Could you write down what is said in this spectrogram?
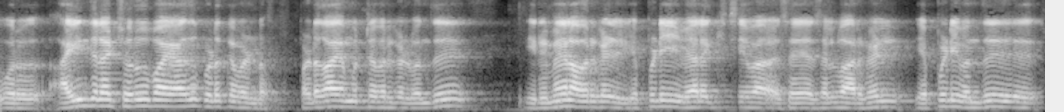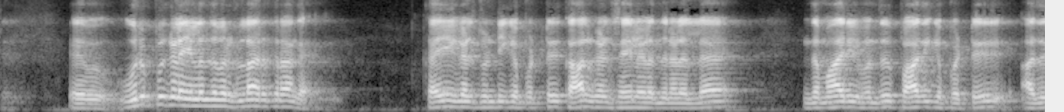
ஒரு ஐந்து லட்சம் ரூபாயாவது கொடுக்க வேண்டும். படுகாயமுற்றவர்கள் வந்து இனிமேல் அவர்கள் எப்படி வேலைக்கு செய்வா செ- செல்வார்கள் எப்படி வந்து உறுப்புகளை இழந்தவர்களாக இருக்கிறாங்க. கைகள் துண்டிக்கப்பட்டு கால்கள் செயலிழந்த நிலையில் இந்த மாதிரி வந்து பாதிக்கப்பட்டு அது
